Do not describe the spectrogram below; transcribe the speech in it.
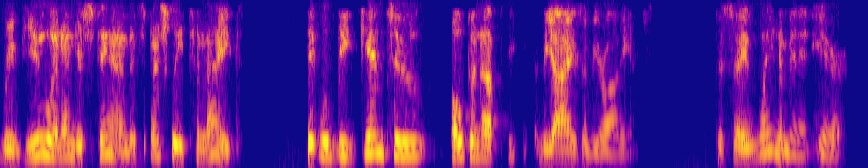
review and understand, especially tonight, it will begin to open up the eyes of your audience to say, wait a minute here.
